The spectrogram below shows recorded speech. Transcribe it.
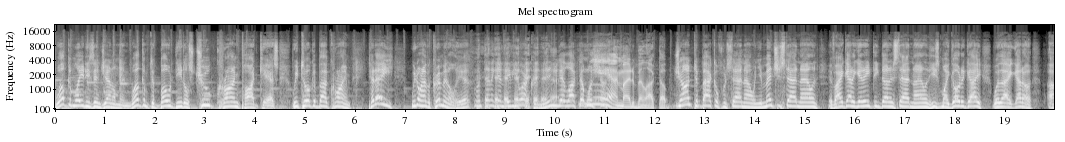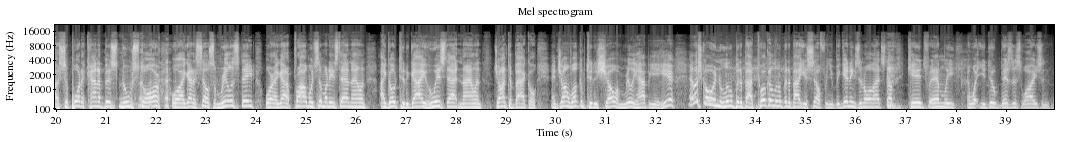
Welcome, ladies and gentlemen. Welcome to Bo Dietl's True Crime Podcast. We talk about crime. Today, we don't have a criminal here. But then again, maybe you are a criminal. Didn't you get locked up one time? Yeah, I might have been locked up. John Tabacco from Staten Island. When you mention Staten Island, if I got to get anything done in Staten Island, he's my go-to guy. Whether I got to uh, support a cannabis new store, or I got to sell some real estate, or I got a problem with somebody in Staten Island, I go to the guy who is Staten Island, John Tabacco. And John, welcome to the show. I'm really happy you're here. And let's go in a little bit about talk a little bit about yourself from your beginnings and all that stuff, kids, family, and what you do business wise and.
